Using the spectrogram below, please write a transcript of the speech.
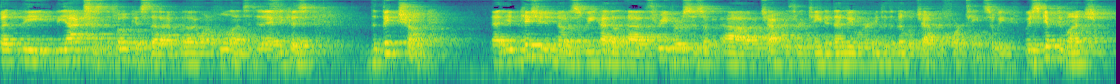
But the, the Acts is the focus that I, that I want to hold on to today, because the big chunk, uh, in case you didn't notice, we had uh, three verses of uh, chapter 13, and then we were into the middle of chapter 14. So we, we skipped a bunch.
